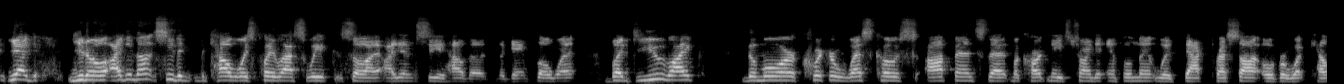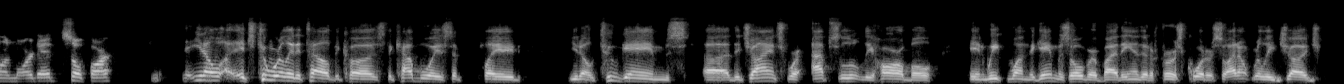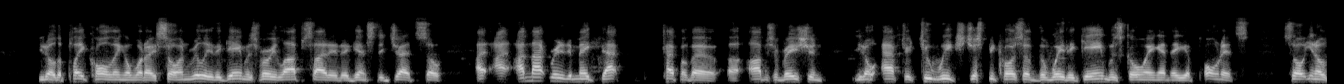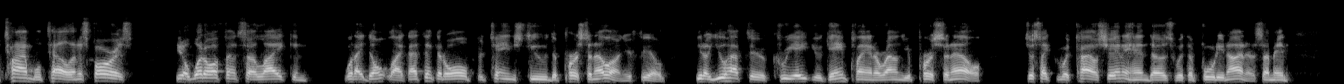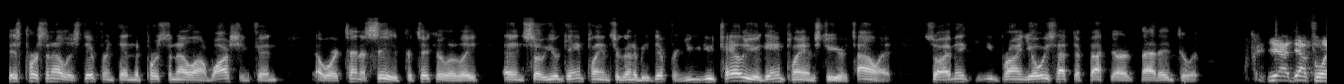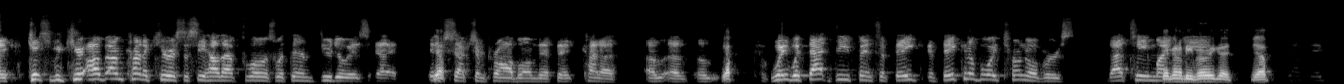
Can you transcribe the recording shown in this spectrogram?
Yeah, you know, I did not see the, the Cowboys play last week, so I, I didn't see how the, the game flow went. But do you like the more quicker West Coast offense that McCarthy's trying to implement with Dak Prescott over what Kellen Moore did so far? You know, it's too early to tell because the Cowboys have played, you know, two games. Uh, the Giants were absolutely horrible in week one. The game was over by the end of the first quarter. So I don't really judge, you know, the play calling and what I saw. And really, the game was very lopsided against the Jets. So I, I, am not ready to make that type of a, a observation, you know, after two weeks just because of the way the game was going and the opponents. So, you know, time will tell. And as far as, you know, what offense I like and what I don't like. I think it all pertains to the personnel on your field. You know, you have to create your game plan around your personnel, just like what Kyle Shanahan does with the 49ers. I mean, his personnel is different than the personnel on Washington or Tennessee, particularly. And so your game plans are going to be different. You, you tailor your game plans to your talent. So I think, you, Brian, you always have to factor that into it. Yeah, definitely. Just be curious. I'm, I'm kind of curious to see how that flows with him due to his uh, interception yep. problem. If it kind of a, a, a, yep. With, with that defense, if they if they can avoid turnovers, That team might. They're going to be, be very good. Yep.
